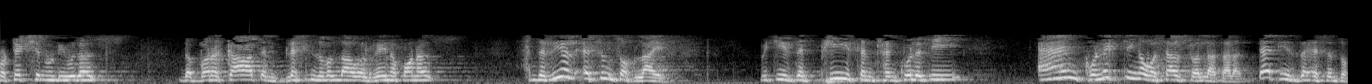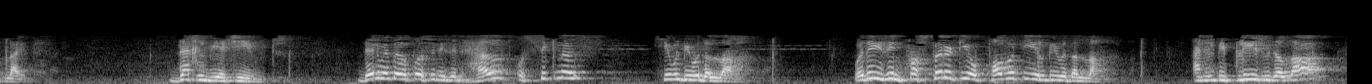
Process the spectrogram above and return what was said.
protection will be with us. The barakat and blessings of Allah will rain upon us. And the real essence of life, which is that peace and tranquility and connecting ourselves to Allah Ta'ala, that is the essence of life That will be achieved. Then whether a person is in health or sickness, he will be with Allah. Whether he is in prosperity or poverty, he'll be with Allah. And he'll be pleased with Allah,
